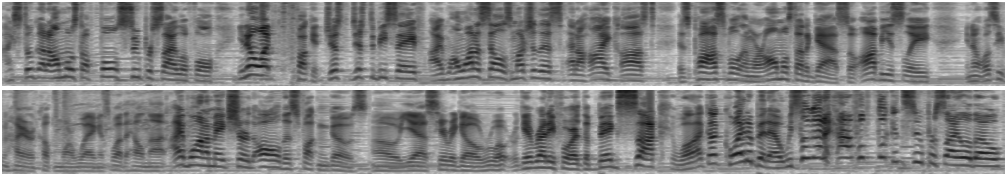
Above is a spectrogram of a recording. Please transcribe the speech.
I still got almost a full super silo full. You know what? Fuck it. Just, just to be safe, I, I want to sell as much of this at a high cost as possible, and we're almost out of gas. So obviously, you know, let's even hire a couple more wagons. Why the hell not? I want to make sure that all this fucking goes. Oh, yes. Here we go. Get ready for it. The big suck. Well, I got quite a bit out. We still got half a fucking super silo, though.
